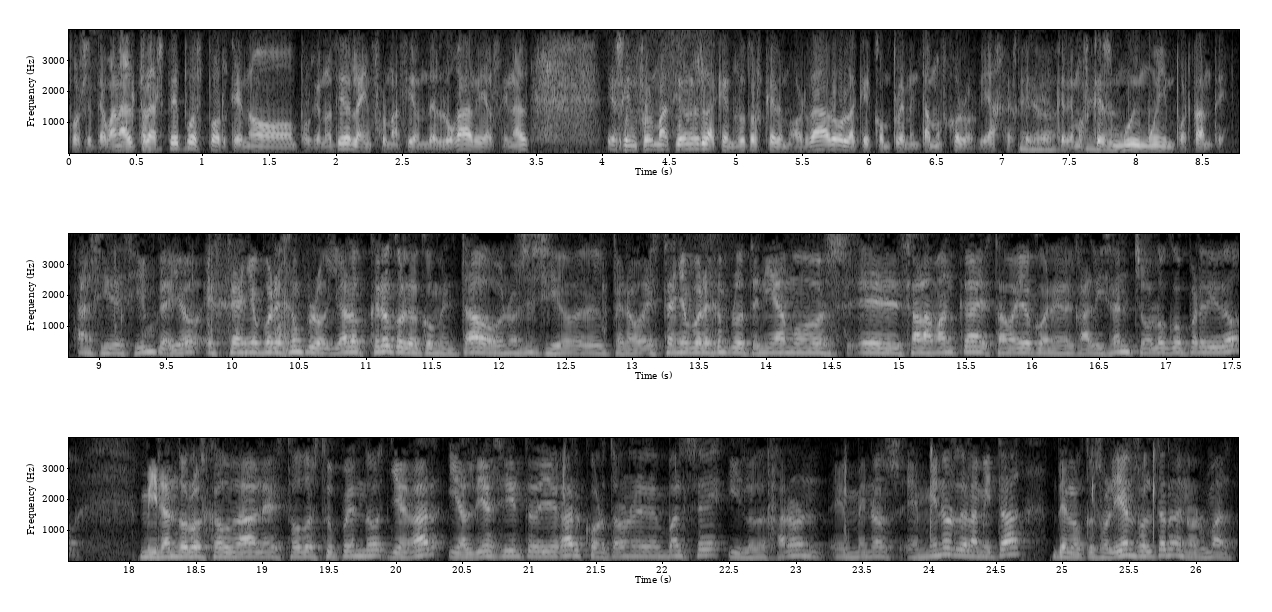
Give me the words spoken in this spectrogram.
pues se te van al traste pues porque no, porque no tienes la información del lugar y al final esa información es la que nosotros queremos dar o la que complementamos con los viajes, que creemos que es muy, muy importante. Así de simple. Yo este año, por ejemplo, ya lo creo que lo he comentado, no sé si pero este año, por ejemplo, teníamos eh, Salamanca, estaba yo con el Galisancho loco perdido, mirando los caudales, todo estupendo, llegar y al día siguiente de llegar cortaron el embalse y lo dejaron en menos, en menos de la mitad de lo que solían soltar de normal.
